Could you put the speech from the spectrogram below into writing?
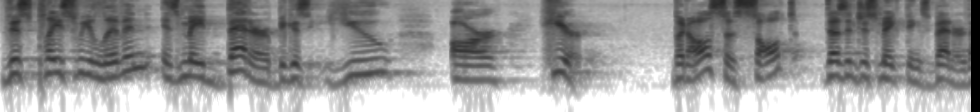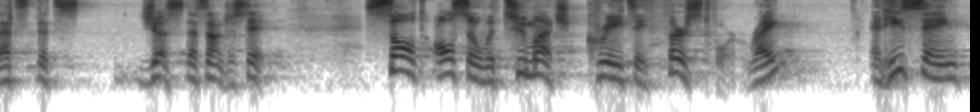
This place we live in is made better because you are here. But also, salt doesn't just make things better. That's, that's, just, that's not just it. Salt also, with too much, creates a thirst for, right? And he's saying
